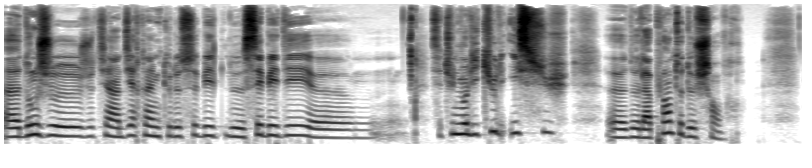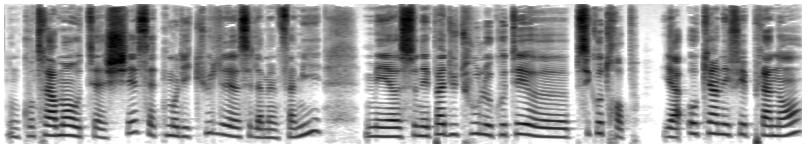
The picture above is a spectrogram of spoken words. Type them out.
Euh, donc je, tiens à dire quand même que le, CB le CBD, euh, c'est une molécule issue euh, de la plante de chanvre. Donc contrairement au THC, cette molécule, c'est de la même famille, mais ce n'est pas du tout le côté psychotrope. Il n'y a aucun effet planant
